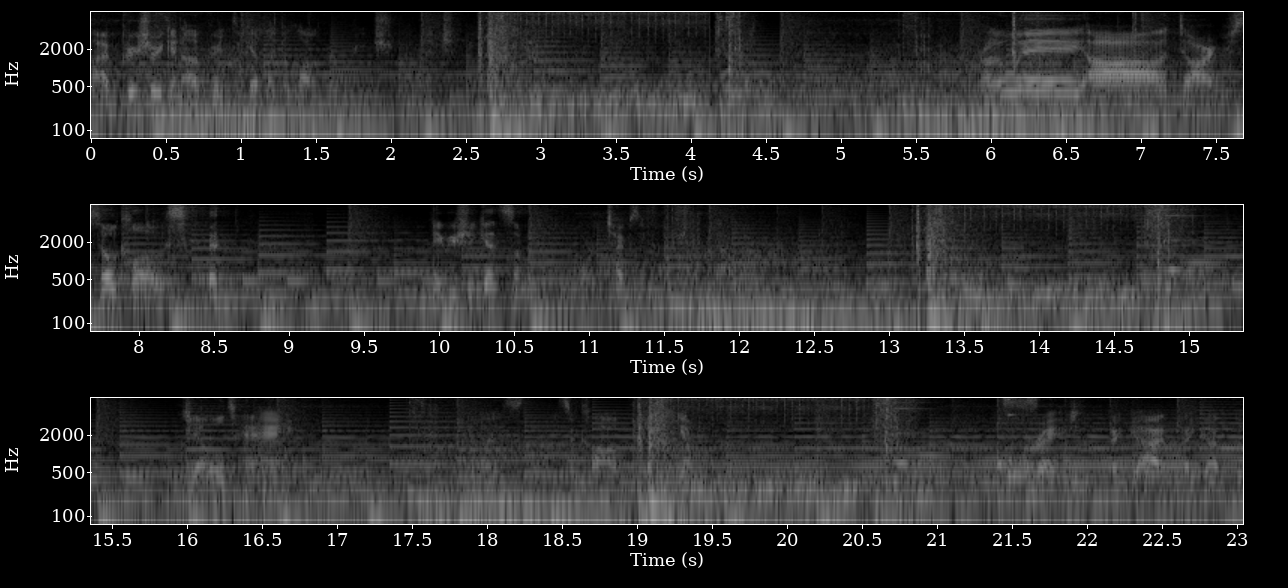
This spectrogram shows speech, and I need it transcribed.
I'm pretty sure you can upgrade to get like a longer reach eventually. Run away! Ah, darn, you're so close. Maybe we should get some more types of fish like that one. Tang. That's, that's a. Yep. Alright, I got I got the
